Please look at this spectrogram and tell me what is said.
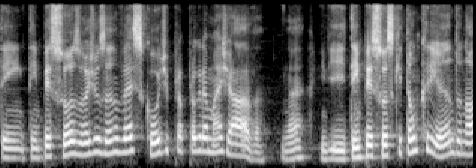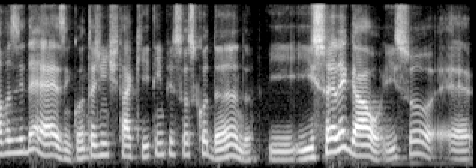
tem, tem pessoas hoje usando VS Code para programar Java. Né? E, e tem pessoas que estão criando novas ideias. Enquanto a gente está aqui, tem pessoas codando. E, e, isso é legal. Isso é,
